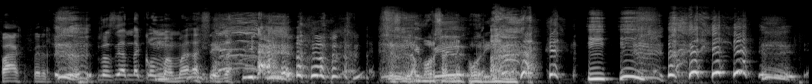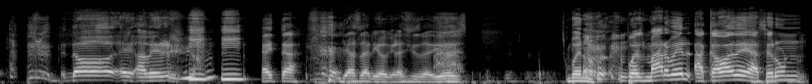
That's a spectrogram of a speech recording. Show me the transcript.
Fuck, espérate. no se anda con mamadas. Dani. El amor sale por ahí. No, eh, a ver. Ahí está. Ya salió, gracias a Dios. Bueno, pues Marvel acaba de hacer un,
